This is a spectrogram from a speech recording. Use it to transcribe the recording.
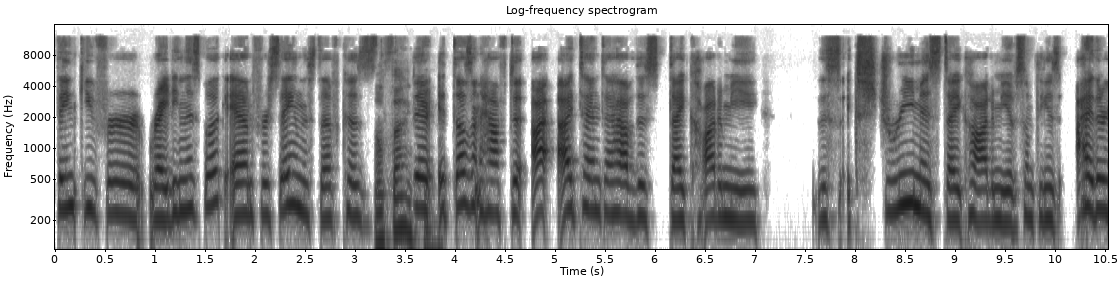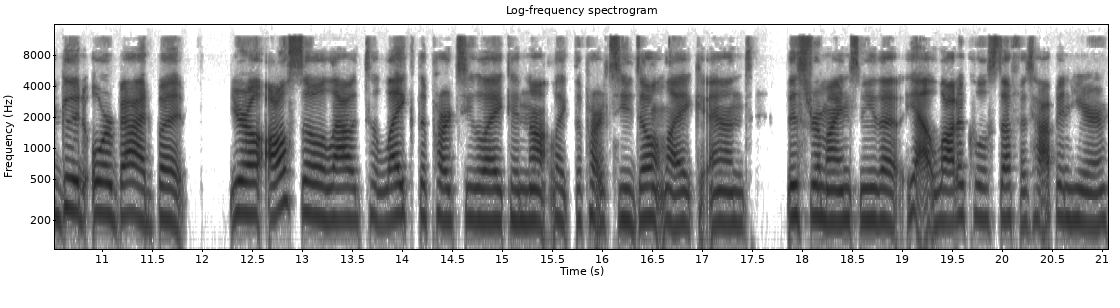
thank you for writing this book and for saying this stuff because oh, there it doesn't have to i i tend to have this dichotomy this extremist dichotomy of something is either good or bad, but you're also allowed to like the parts you like and not like the parts you don't like. And this reminds me that yeah, a lot of cool stuff has happened here.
